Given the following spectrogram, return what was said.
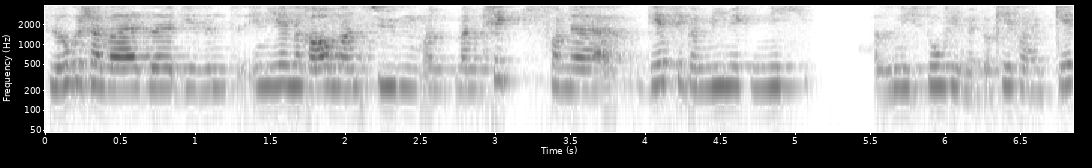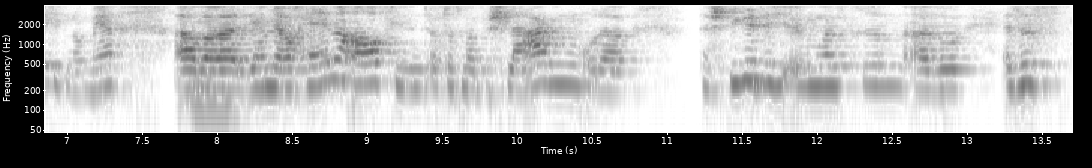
logischerweise, die sind in ihren Raumanzügen und man kriegt von der Gestik und Mimik nicht, also nicht so viel mit. Okay, von der Gestik noch mehr, aber sie haben ja auch Helme auf, die sind öfters mal beschlagen oder da spiegelt sich irgendwas drin. Also es ist,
